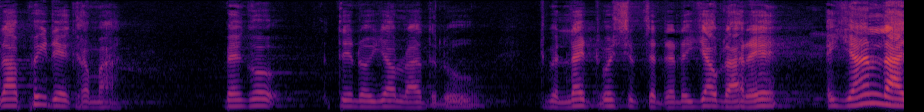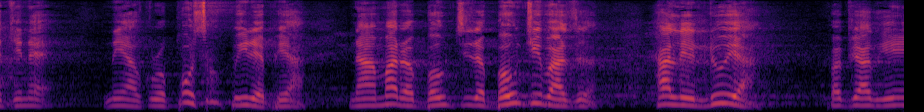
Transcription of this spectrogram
လာဖိတ်တဲ့ခါမှာဘန်ကောက်အတင်းတော်ရောက်လာတယ်လို့ဒီမှာ light worship center လည်းရောက်လာတယ်အရန်လာခြင်းနဲ့နေရာကိုပို့ဆောင်ပေးတယ်ဖေ။နာမတော့ဘုန်းကြီးတယ်ဘုန်းကြီးပါစေ။ hallelujah ။ဘုရားခင်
